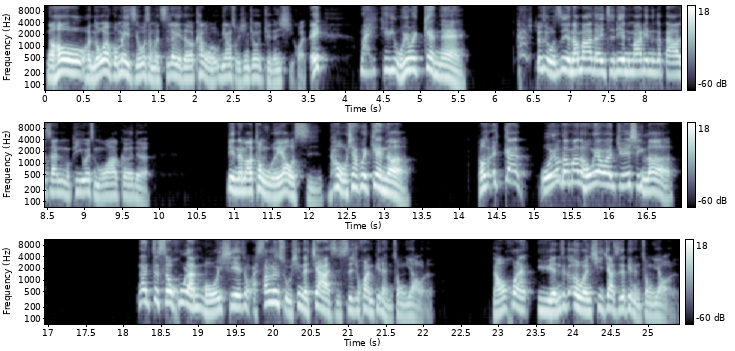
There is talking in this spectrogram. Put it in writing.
然后很多外国妹子或什么之类的看我力量属性就会觉得很喜欢。哎，My KB 我又会 game 呢、就是我之前他妈的一直练他妈练那个大三什么 P V 什么蛙哥的，练他妈痛苦的要死。然后我现在会 game 了，然后说哎干，我又他妈的红药丸觉醒了。那这时候忽然某一些这种商人属性的价值是就忽然变得很重要了，然后忽然语言这个二文系价值就变得重要了。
